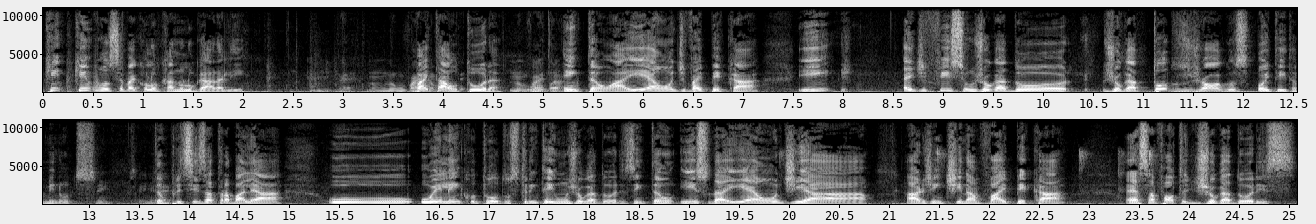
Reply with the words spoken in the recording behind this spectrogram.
Quem, quem você vai colocar no lugar ali? É, não, não vai estar à ter- altura? Não vai tá. Então, aí é onde vai pecar e é difícil um jogador jogar todos os jogos 80 minutos. Sim, sim. Então é. precisa trabalhar o, o elenco todo, os 31 jogadores. Então isso daí é onde a, a Argentina vai pecar. Essa falta de jogadores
